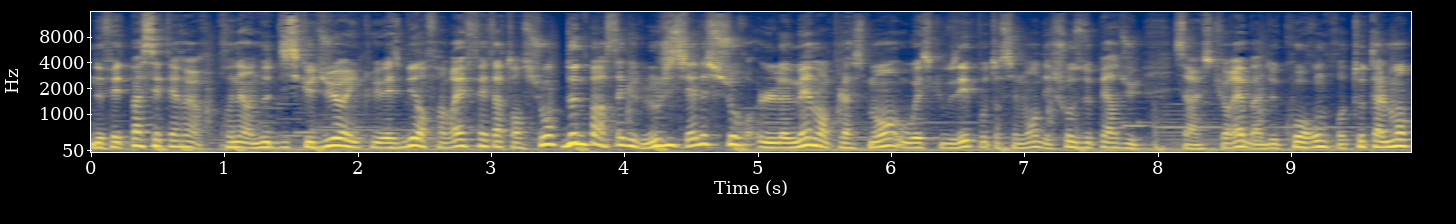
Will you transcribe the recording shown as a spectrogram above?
ne faites pas cette erreur prenez un autre disque dur, une clé USB, enfin bref, faites attention de ne pas installer le logiciel sur le même emplacement où est-ce que vous avez potentiellement des choses de perdues. Ça risquerait bah, de corrompre totalement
